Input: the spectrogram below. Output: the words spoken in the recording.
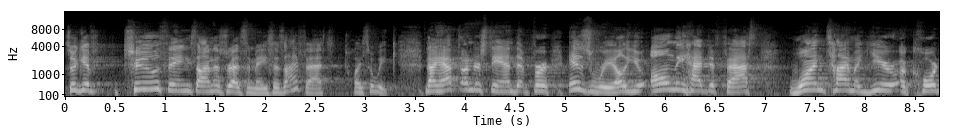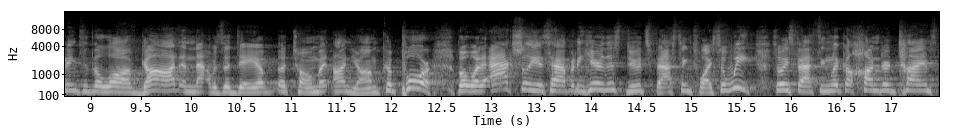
So he gives two things on his resume. He says, I fast twice a week. Now you have to understand that for Israel, you only had to fast one time a year according to the law of God, and that was the Day of Atonement on Yom Kippur. But what actually is happening here, this dude's fasting twice a week. So he's fasting like a hundred times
